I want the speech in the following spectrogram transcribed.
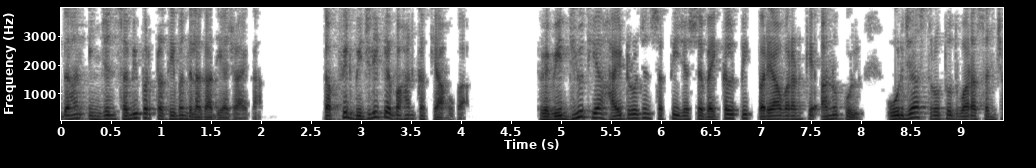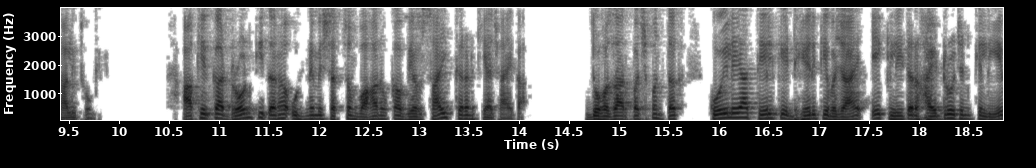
दहन इंजन सभी पर प्रतिबंध लगा दिया जाएगा। तब फिर बिजली के वाहन का क्या होगा? वे विद्युत या हाइड्रोजन शक्ति जैसे वैकल्पिक पर्यावरण के अनुकूल ऊर्जा स्रोतों द्वारा संचालित होंगे। आखिरकार ड्रोन की तरह उड़ने में सक्षम वाहनों का व्यवसायीकरण किया जाएगा। 2055 तक कोयले या तेल के ढेर के बजाय एक लीटर हाइड्रोजन के लिए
